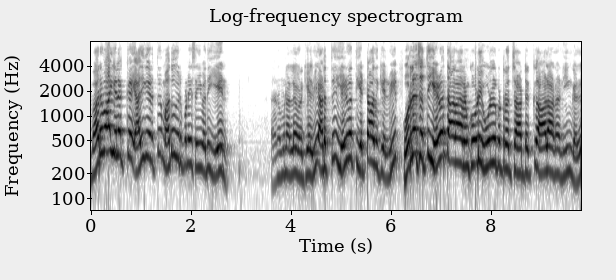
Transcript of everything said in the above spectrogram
வருவாய் இலக்கை அதிகரித்து மது விற்பனை செய்வது ஏன்? ரொம்ப நல்ல ஒரு கேள்வி. அடுத்து எழுபத்தி எட்டாவது கேள்வி. ஒரு லட்சத்தி எழுபத்தாறாயிரம் கோடி ஊழல் குற்றச்சாட்டுக்கு ஆளான நீங்கள்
